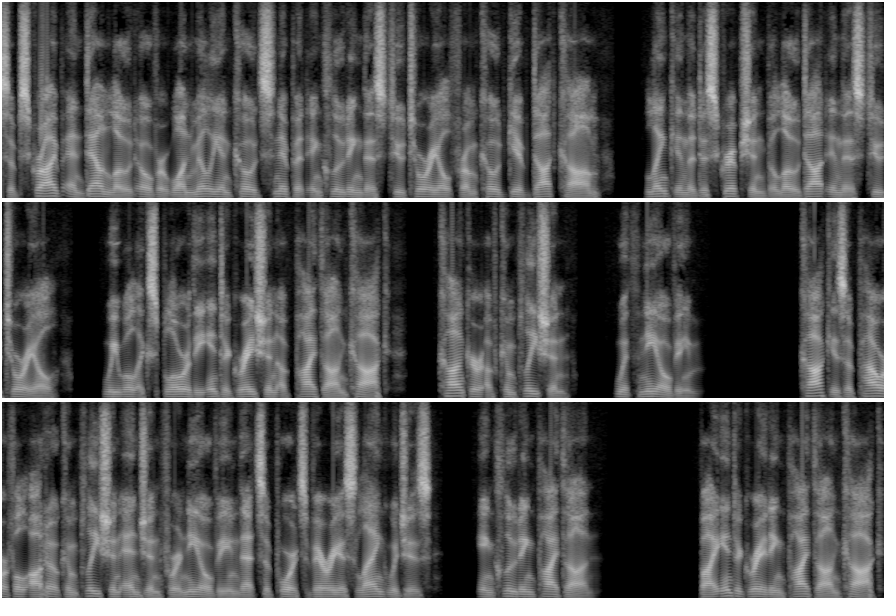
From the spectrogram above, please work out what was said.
Subscribe and download over 1 million code snippet including this tutorial from codegive.com, link in the description below. In this tutorial, we will explore the integration of Python coc, Conquer of completion, with NeoVim. coc is a powerful auto-completion engine for NeoVim that supports various languages, including Python. By integrating Python coc,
